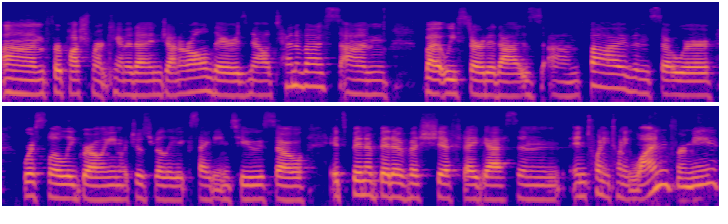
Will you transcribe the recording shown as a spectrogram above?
um, for Poshmark Canada in general. There's now 10 of us. Um, but we started as um, five, and so we're we're slowly growing, which is really exciting too. So it's been a bit of a shift, I guess, in in 2021 for me,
